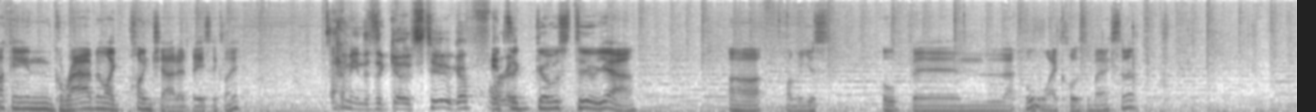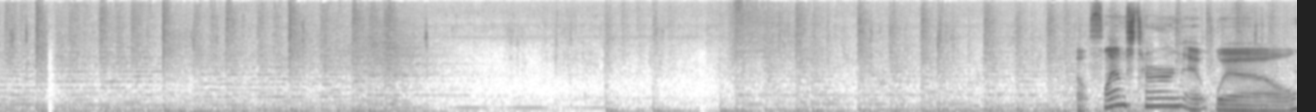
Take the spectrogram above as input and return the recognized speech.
fucking grab and like punch at it basically. I mean, it's a ghost too. Go for It's it. It's a ghost too, yeah. Uh, let me just open that. Oh, I closed it by accident. So Flam's turn. It will.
